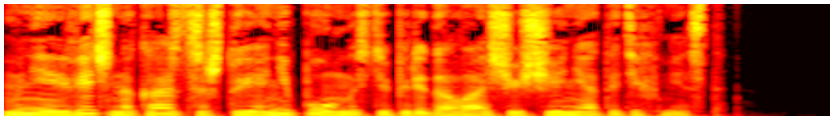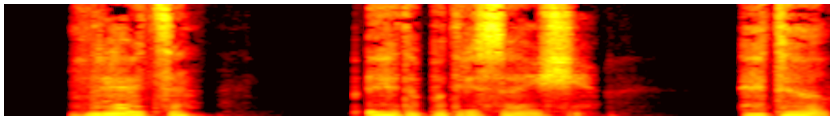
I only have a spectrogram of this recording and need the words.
мне вечно кажется, что я не полностью передала ощущения от этих мест. Нравится? Это потрясающе. Это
